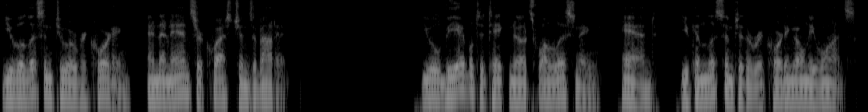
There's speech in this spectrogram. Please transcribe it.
You will listen to a recording and then answer questions about it. You will be able to take notes while listening, and you can listen to the recording only once.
